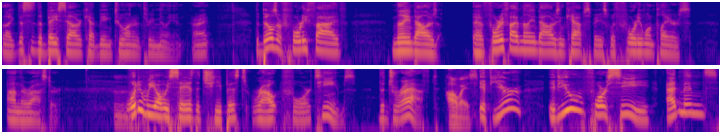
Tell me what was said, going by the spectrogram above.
like this is the base salary cap being 203 million, all right? The Bills are 45 million dollars have 45 million dollars in cap space with 41 players on their roster. Hmm. What do we always say is the cheapest route for teams? The draft. Always. If you're if you foresee Edmunds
